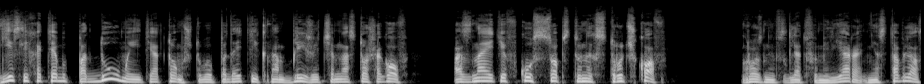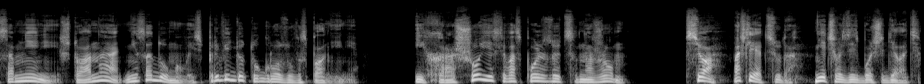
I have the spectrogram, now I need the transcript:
Если хотя бы подумаете о том, чтобы подойти к нам ближе, чем на сто шагов, познаете вкус собственных стручков. Грозный взгляд фамильяра не оставлял сомнений, что она, не задумываясь, приведет угрозу в исполнение. И хорошо, если воспользуются ножом. Все, пошли отсюда. Нечего здесь больше делать.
